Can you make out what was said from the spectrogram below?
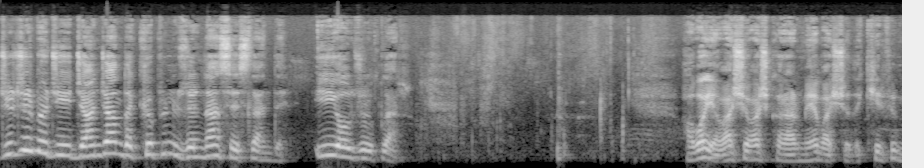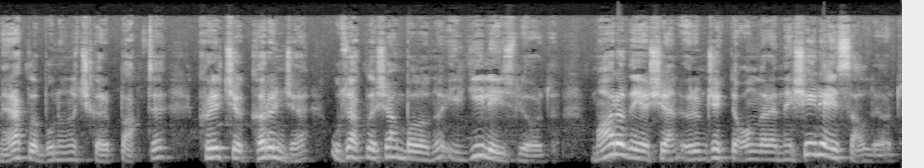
Cırcır böceği Cancan da köprünün üzerinden seslendi. İyi yolculuklar. Hava yavaş yavaş kararmaya başladı. Kirpi merakla burnunu çıkarıp baktı. Kraliçe karınca uzaklaşan balonu ilgiyle izliyordu. Mağarada yaşayan örümcek de onlara neşeyle el sallıyordu.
